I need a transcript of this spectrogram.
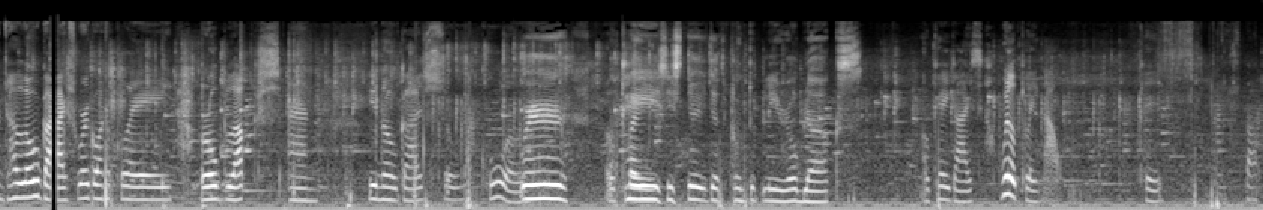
And hello guys, we're going to play Roblox and you know guys, so cool. We're Okay. my sister just going to play Roblox. Okay guys, we'll play now. Okay. Stop.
